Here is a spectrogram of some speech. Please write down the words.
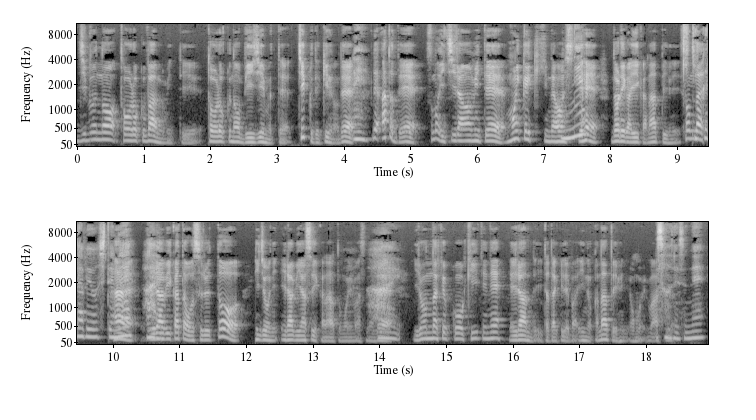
自分の登録番組っていう、登録の BGM ってチェックできるので、えで、後でその一覧を見て、もう一回聞き直して、ね。どれがいいかなっていう、そんな、比べをしてね。はい、はい。選び方をすると、非常に選びやすいかなと思いますので、はいい、ろんな曲を聴いてね、選んでいただければいいのかなというふうに思います。そうですね。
